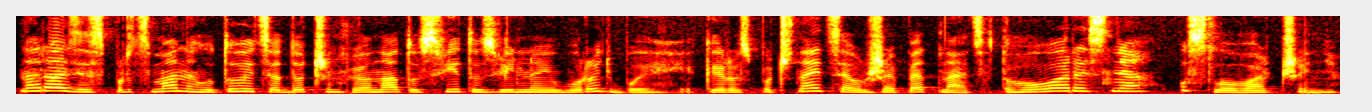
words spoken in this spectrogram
Наразі спортсмени готуються до чемпіонату світу з вільної боротьби, який розпочнеться вже 15 вересня у Словаччині.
